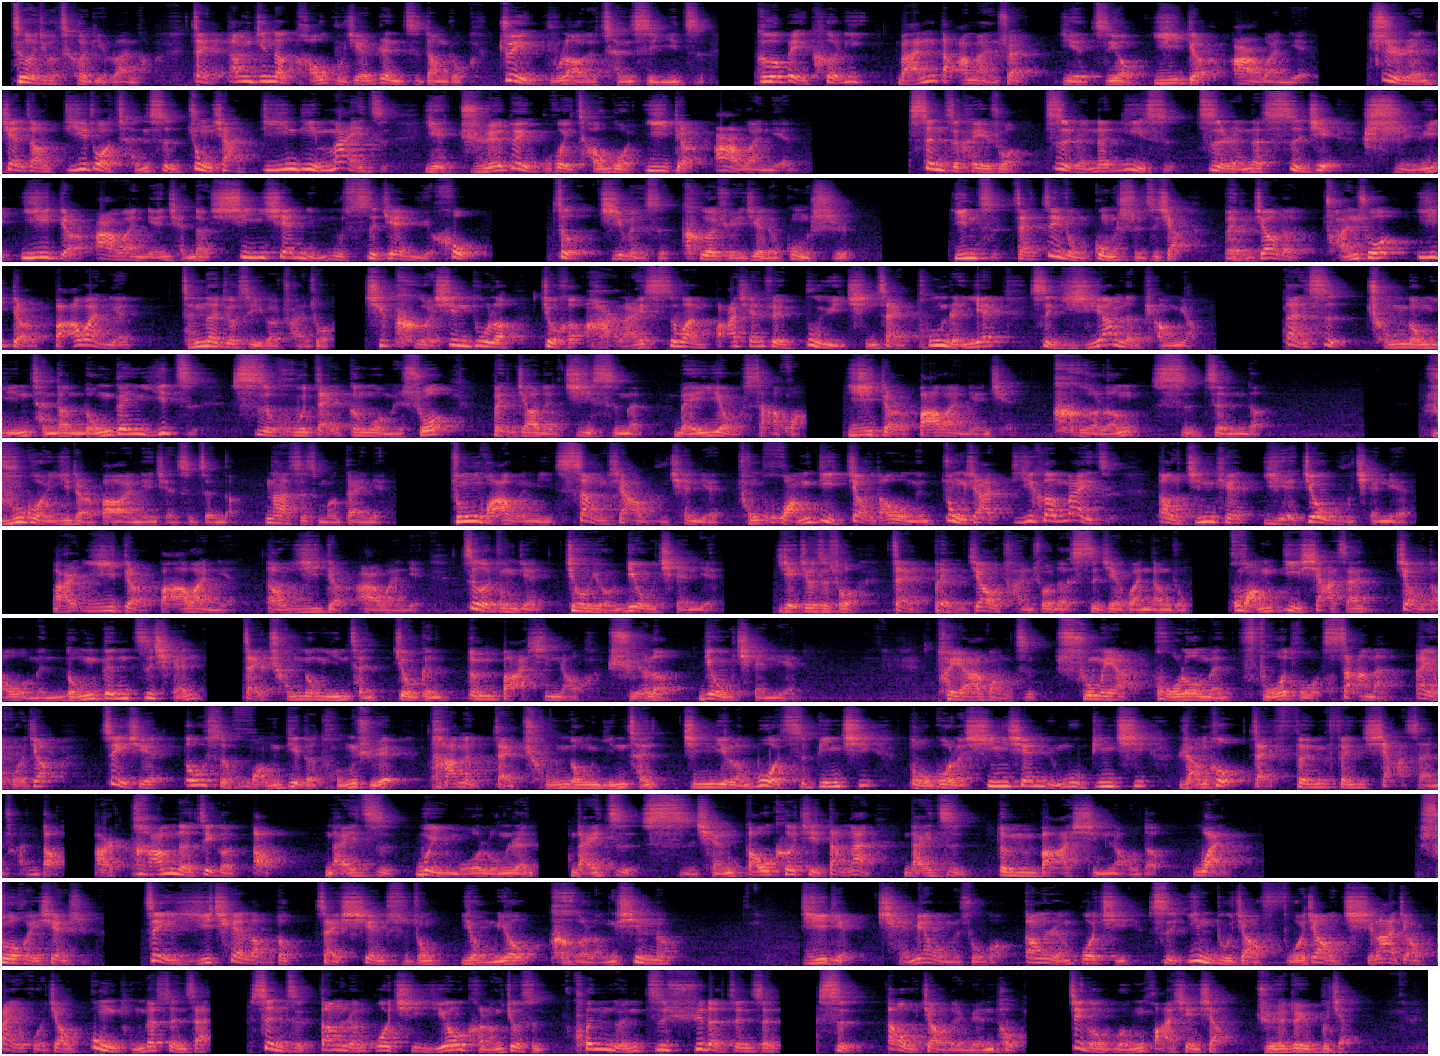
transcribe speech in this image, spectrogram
这就彻底乱了。在当今的考古界认知当中，最古老的城市遗址哥贝克利满打满算也只有1.2万年。智人建造第一座城市，种下第一粒麦子，也绝对不会超过一点二万年，甚至可以说，智人的历史、智人的世界始于一点二万年前的新仙女木事件以后，这基本是科学界的共识。因此，在这种共识之下，本教的传说一点八万年真的就是一个传说，其可信度呢，就和尔来四万八千岁不与秦塞通人烟是一样的缥缈。但是琼龙银城的农耕遗址似乎在跟我们说，本教的祭司们没有撒谎，一点八万年前可能是真的。如果一点八万年前是真的，那是什么概念？中华文明上下五千年，从黄帝教导我们种下第一颗麦子到今天也就五千年，而一点八万年到一点二万年，这中间就有六千年。也就是说，在本教传说的世界观当中，黄帝下山教导我们农耕之前，在琼龙银城就跟敦巴辛劳学了六千年。推而广之，苏美尔、婆罗门、佛陀、萨满、拜火教。这些都是黄帝的同学，他们在琼龙银城经历了末次冰期，躲过了新仙女木冰期，然后再纷纷下山传道。而他们的这个道来自魏魔龙人，来自史前高科技档案，来自敦巴辛饶的万。说回现实，这一切脑洞在现实中有没有可能性呢？第一点，前面我们说过，冈仁波齐是印度教、佛教、耆那教、拜火教共同的圣山。甚至冈仁波齐也有可能就是昆仑之虚的真身，是道教的源头。这个文化现象绝对不假。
